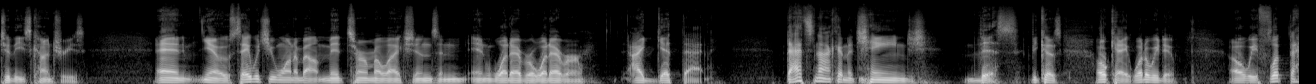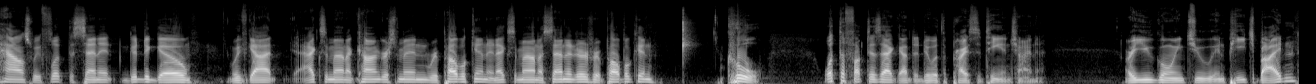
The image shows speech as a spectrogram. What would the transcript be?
to these countries. And, you know, say what you want about midterm elections and, and whatever, whatever. I get that that's not going to change this because, okay, what do we do? Oh, we flip the House, we flip the Senate, good to go. We've got X amount of congressmen Republican and X amount of senators Republican. Cool. What the fuck does that got to do with the price of tea in China? Are you going to impeach Biden?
